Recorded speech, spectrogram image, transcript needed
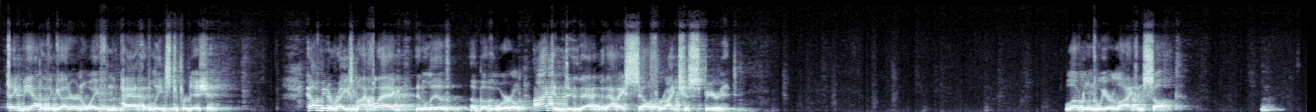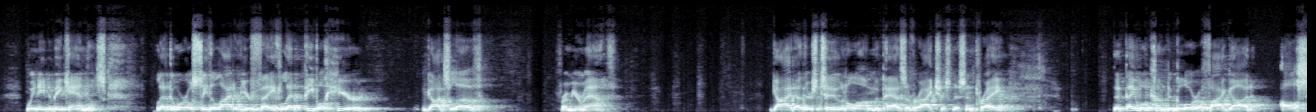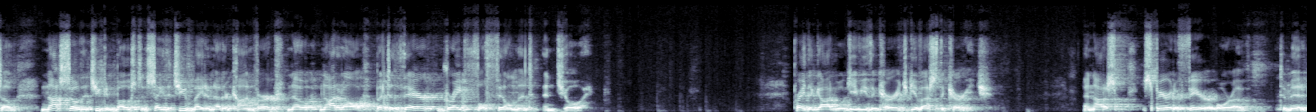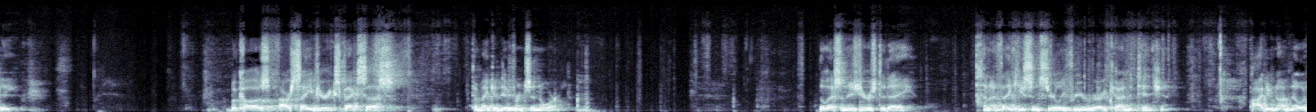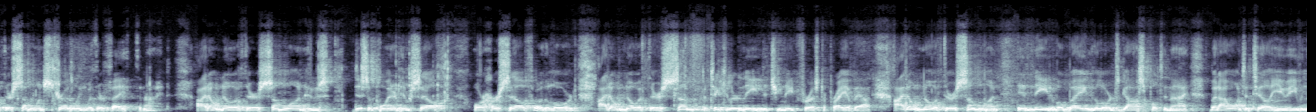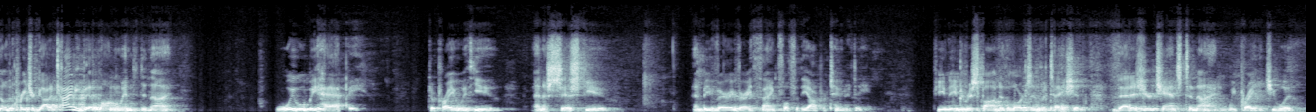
Take me out of the gutter and away from the path that leads to perdition. Help me to raise my flag and live above the world. I can do that without a self righteous spirit. Loved ones, we are light and salt. We need to be candles. Let the world see the light of your faith. Let people hear God's love from your mouth. Guide others to and along the paths of righteousness and pray that they will come to glorify God also. Not so that you can boast and say that you've made another convert. No, not at all. But to their great fulfillment and joy. Pray that God will give you the courage, give us the courage and not a spirit of fear or of timidity. Because our Savior expects us to make a difference in the world. The lesson is yours today. And I thank you sincerely for your very kind attention. I do not know if there's someone struggling with their faith tonight. I don't know if there's someone who's disappointed himself or herself or the Lord. I don't know if there's some particular need that you need for us to pray about. I don't know if there is someone in need of obeying the Lord's gospel tonight. But I want to tell you, even though the preacher got a tiny bit long winded tonight, we will be happy to pray with you and assist you and be very, very thankful for the opportunity. If you need to respond to the Lord's invitation, that is your chance tonight, and we pray that you would.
